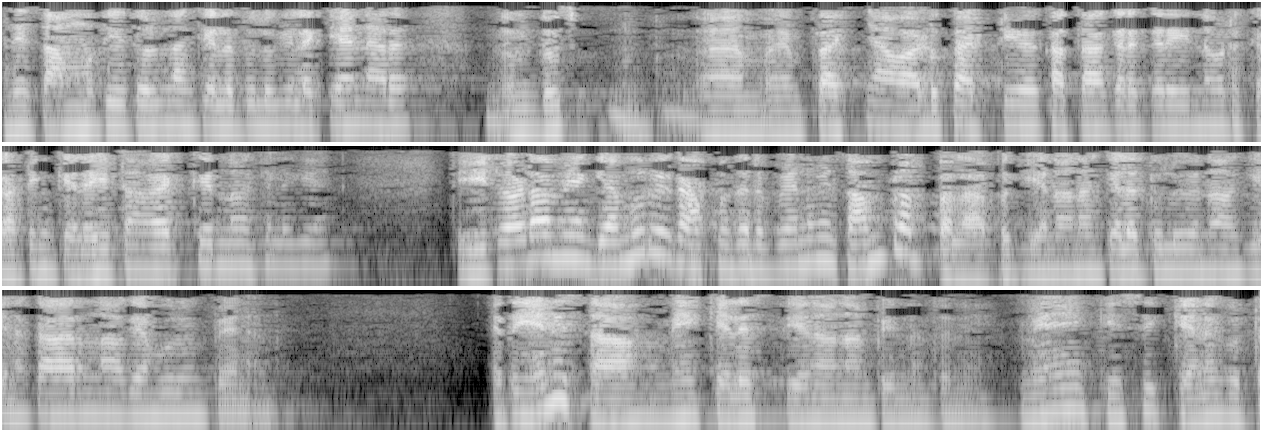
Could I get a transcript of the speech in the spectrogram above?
ඉතින් සම්මුතිය තුළ නම් කෙලතුළු කියලා කියන්නේ අර ප්‍රඥාව අඩු කට්ටිය කතා කර කර ඉන්නකොට කටින් කෙලහිතාවක් කරනවා කියලා කියන්නේ. ඊට වඩා මේ ගැඹුරු එකක් මෙතන පේන මේ සම්ප්‍රප්පලාප කියනවා නම් කෙලතුළු වෙනවා කියන කාරණාව ගැඹුරින් පේනවා. ඉතින් ඒ නිසා මේ කෙලස් තියනවා නම් පින්නතුනේ මේ කිසි කෙනෙකුට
